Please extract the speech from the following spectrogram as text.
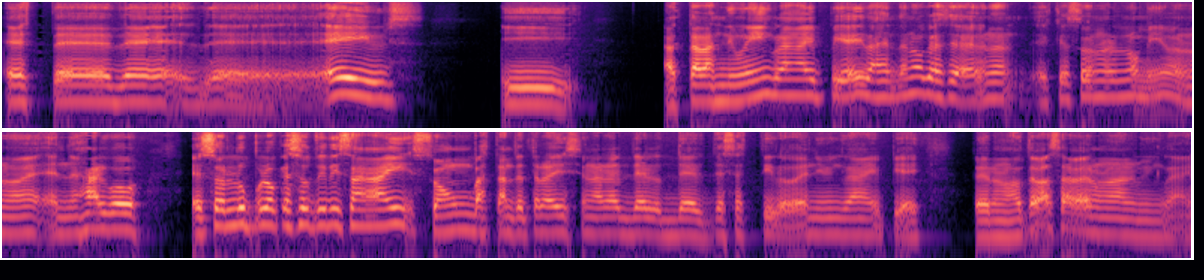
este, de, de ales y hasta las New England IPA, la gente no que no, es que eso no es lo mío, no es, algo, esos lúpulos que se utilizan ahí son bastante tradicionales de, de- de ese estilo de New England IPA, pero no te vas a ver una New England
